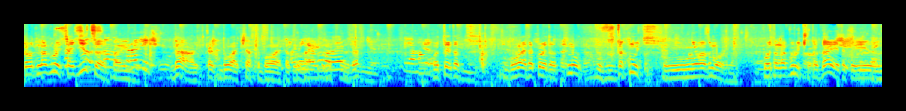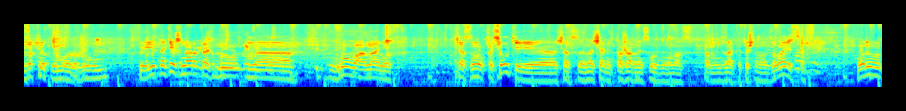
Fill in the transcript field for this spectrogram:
вот на грудь садится, да, как бывает, часто бывает такое, да? Вот этот, бывает такой этот, ну, вздохнуть невозможно. Вот на грудь что-то давит, такой, и вздохнуть не может. И на тех же нартах был на Вова Ананев. Сейчас, ну, в поселке, сейчас начальник пожарной службы у нас, там, не знаю, как точно называется. Он его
